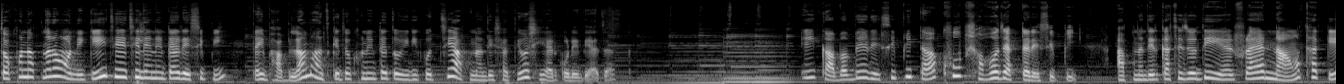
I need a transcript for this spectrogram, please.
তখন আপনারা অনেকেই চেয়েছিলেন এটা রেসিপি তাই ভাবলাম আজকে যখন এটা তৈরি করছি, আপনাদের সাথেও শেয়ার করে দেওয়া যাক। এই কাবাবের রেসিপিটা খুব সহজ একটা রেসিপি আপনাদের কাছে যদি এয়ার ফ্রায়ার নাও থাকে,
